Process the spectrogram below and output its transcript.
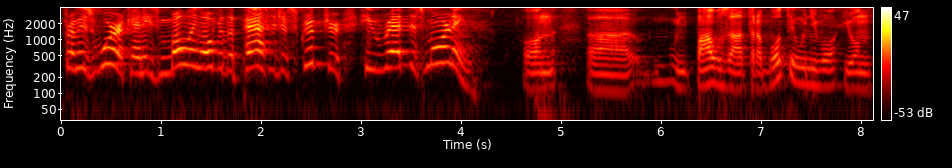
from his work and he's mulling over the passage of Scripture he read this morning. Он э, у- пауза от работы у него, и он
